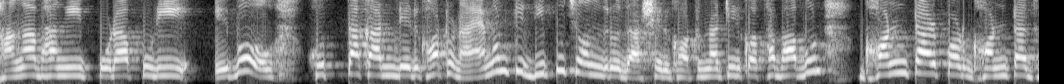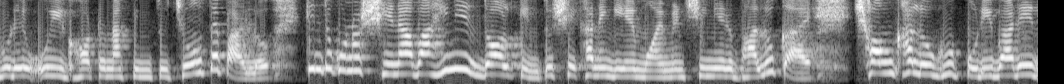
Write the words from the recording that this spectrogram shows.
ভাঙাভাঙি পোড়াপুরি এবং হত্যাকাণ্ডের ঘটনা, এমনকি দীপুচন্দ্র দাসের ঘটনাটির কথা ভাবুন, ঘণ্টার পর ঘণ্টা ধরে ওই ঘটনা কিন্তু চলতে পারল। কিন্তু কোনো সেনাবাহিনীর দল কিন্তু সেখানে গিয়ে ময়মনসিংহের ভালুকায় সংখ্যালঘু পরিবারের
